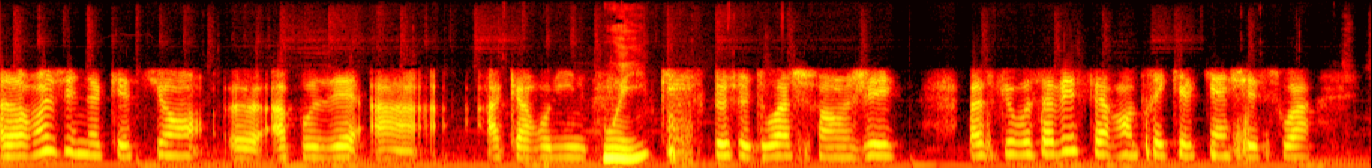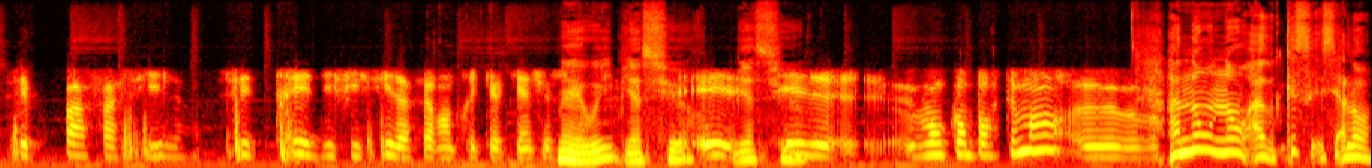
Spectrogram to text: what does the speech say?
Alors, moi, j'ai une question euh, à poser à, à Caroline. Oui. Qu'est-ce que je dois changer? Parce que vous savez, faire rentrer quelqu'un chez soi, c'est pas facile. C'est très difficile à faire rentrer quelqu'un chez soi. Mais oui, bien sûr. Et, bien sûr. et, euh, mon comportement, euh, Ah non, non. ah, Alors,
